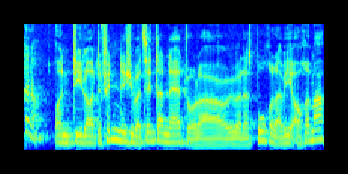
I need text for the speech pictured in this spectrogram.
Genau. Und die Leute finden dich über das Internet oder über das Buch oder wie auch immer.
